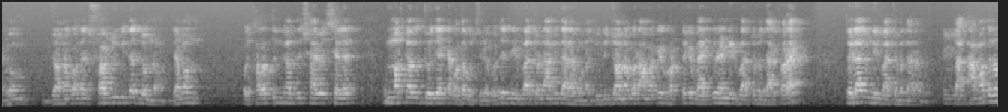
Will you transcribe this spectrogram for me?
এবং জনগণের সহযোগিতার জন্য। যেমন ওই সালাউদ্দিন কাদের সাহেবের ছেলে উম্মাদ কাদের চৌধুরী একটা কথা বলছিল যে নির্বাচনে আমি দাঁড়াবো না যদি জনগণ আমাকে ঘর থেকে বাইর করে নির্বাচনে দাঁড় করায় তাহলে আমি নির্বাচনে দাঁড়াবো। তা আমাদেরও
